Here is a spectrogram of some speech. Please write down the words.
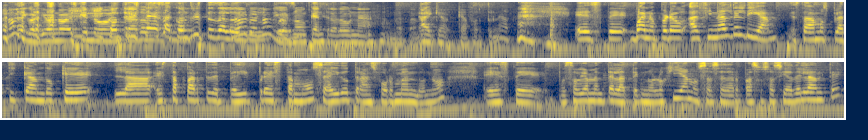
No, digo yo, no, es que no. con tristeza, con tristeza lo No, no, no, digo, pues no, que ha entrado una, una Ay, qué, afortunado. este, bueno, pero al final del día estábamos platicando que la, esta parte de pedir préstamos se ha ido transformando, ¿no? Este, pues obviamente la tecnología nos hace dar pasos hacia adelante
